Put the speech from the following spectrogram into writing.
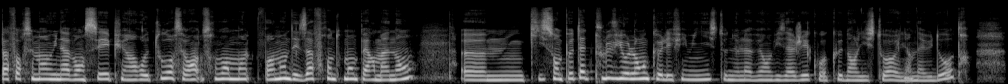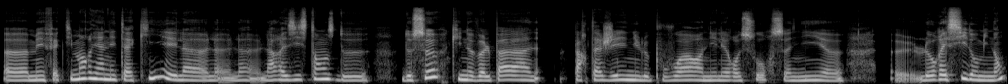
pas forcément une avancée et puis un retour, c'est vraiment, vraiment, des affrontements permanents euh, qui sont peut-être plus violents que les féministes ne l'avaient envisagé, quoique dans l'histoire il y en a eu d'autres. mais effectivement, rien n'est acquis et la, la, la, résistance de, de ceux qui ne veulent pas partager ni le pouvoir, ni les ressources, ni euh, euh, le récit dominant,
